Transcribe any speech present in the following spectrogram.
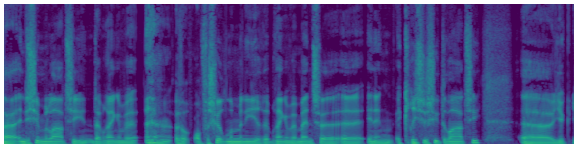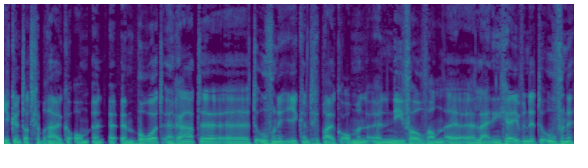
Nou, in die simulatie daar brengen we op verschillende manieren brengen we mensen uh, in een crisissituatie. Uh, je, je kunt dat gebruiken om een, een boord, een raad te oefenen. Je kunt het gebruiken om een, een niveau van leidinggevende te oefenen.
